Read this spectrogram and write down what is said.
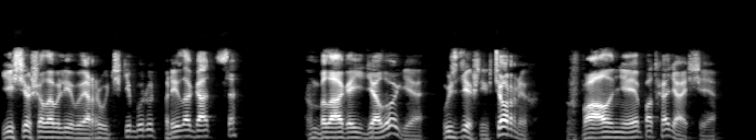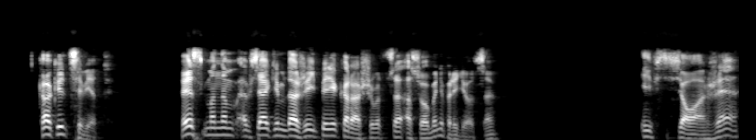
еще шаловливые ручки будут прилагаться. Благо идеология у здешних черных вполне подходящая, как и цвет. Эсманам всяким даже и перекрашиваться особо не придется. — И все же,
